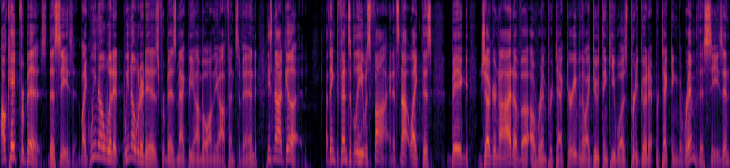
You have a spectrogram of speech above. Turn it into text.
I'll cape for Biz this season. Like we know what it we know what it is for Bismack Biyombo on the offensive end. He's not good. I think defensively he was fine. It's not like this big juggernaut of a, a, rim protector, even though I do think he was pretty good at protecting the rim this season.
